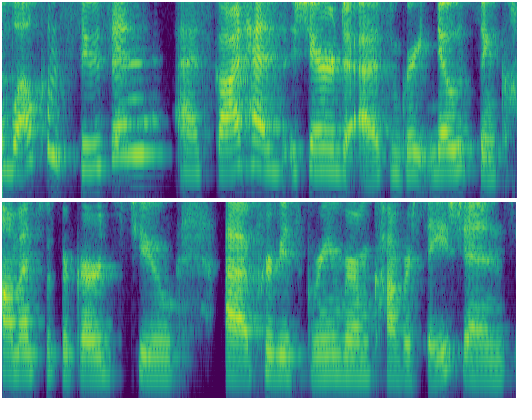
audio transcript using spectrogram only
welcome, Susan. Uh, Scott has shared uh, some great notes and comments with regards to uh, previous green room conversations.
